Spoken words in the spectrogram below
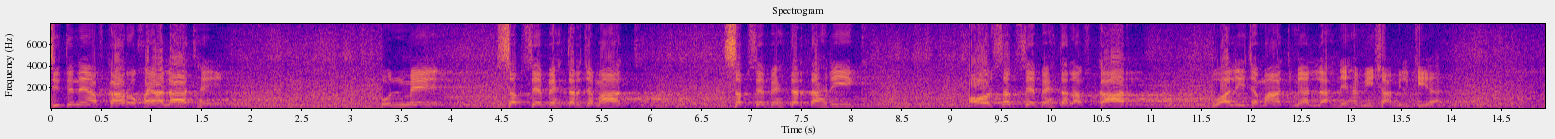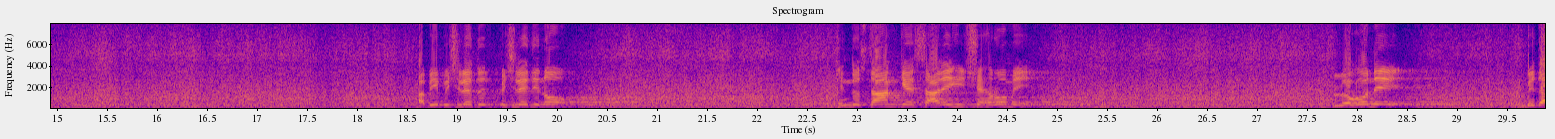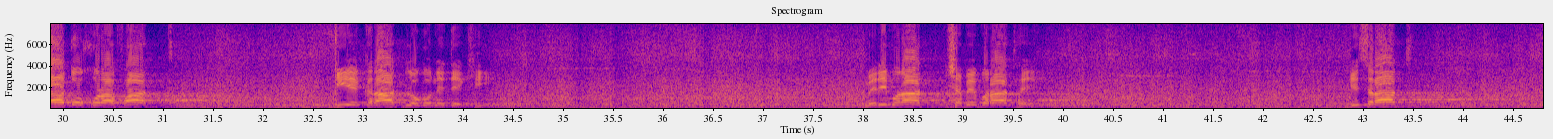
جتنے افکار و خیالات ہیں، ان میں سب سے بہتر جماعت سب سے بہتر تحریک اور سب سے بہتر افکار والی جماعت میں اللہ نے ہمیں شامل کیا ہے۔ ابھی پچھلے دن، پچھلے دنوں ہندوستان کے سارے ہی شہروں میں لوگوں نے بدعت و خرافات کی ایک رات لوگوں نے دیکھی۔ میری مراد شب برات ہے۔ اس رات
